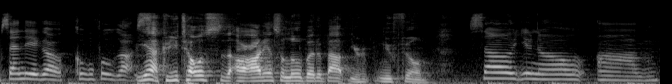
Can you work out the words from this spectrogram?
San Diego, Kung Fu Ghost. Yeah, could you tell us, our audience, a little bit about your new film? So, you know, um,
